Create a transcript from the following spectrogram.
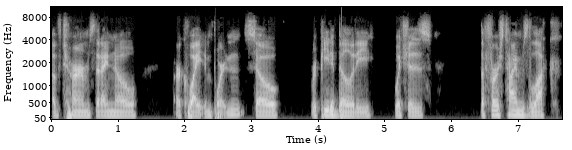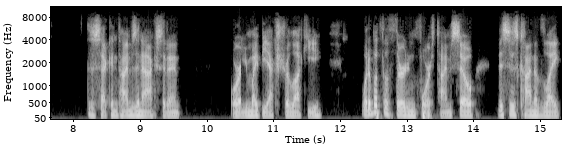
of terms that I know are quite important. So, repeatability, which is the first time's luck, the second time's an accident, or you might be extra lucky. What about the third and fourth time? So this is kind of like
